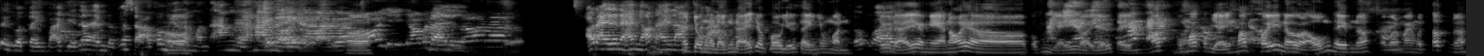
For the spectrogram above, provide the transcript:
đi rồi tiền bạc gì đó em đừng có sợ. Có nghĩa Ờ. là mình ăn là hai người đây vậy. Ờ. có gì cho Ở cái đây- đây đó đó. Ở đây đây nè nhỏ này nè. Nói chung là đừng để cho cô giữ tiền cho mình. Chứ để nghe nói ờ, cũng vậy rồi giữ tiền mất cũng mất cũng vậy mất phí nữa rồi uổng thêm nữa. Rồi mình mang mình tức nữa.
